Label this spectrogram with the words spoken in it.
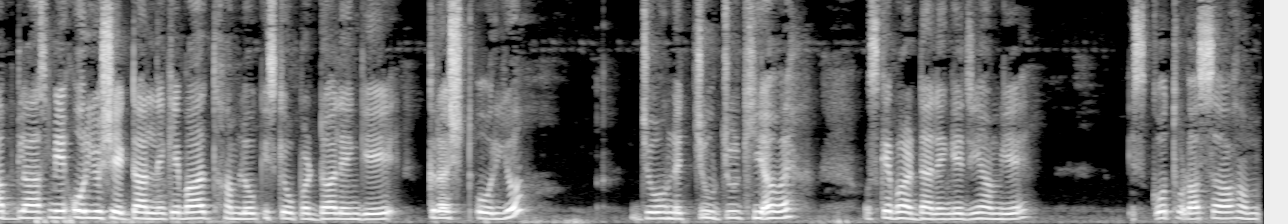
अब ग्लास में ओरियो शेक डालने के बाद हम लोग इसके ऊपर डालेंगे क्रश्ड ओरियो, जो हमने चूर चूर किया हुआ है। उसके बाद डालेंगे जी हम ये, इसको थोड़ा सा हम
